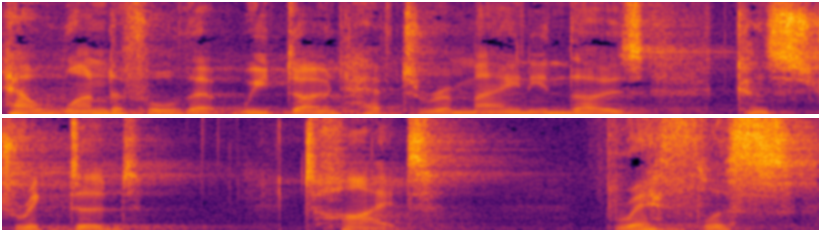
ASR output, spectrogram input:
How wonderful that we don't have to remain in those constricted, tight, breathless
